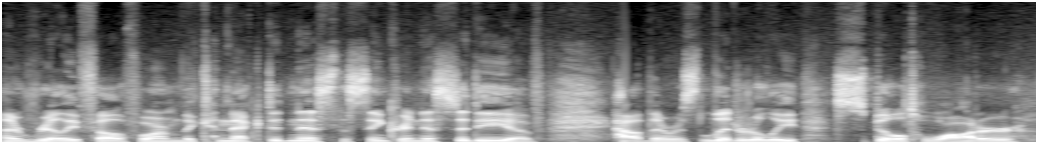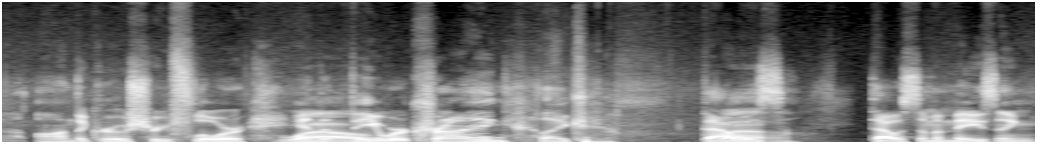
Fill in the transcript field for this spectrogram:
I really felt for him. The connectedness, the synchronicity of how there was literally spilt water on the grocery floor, and that they were crying, like that was Wow. That was some amazing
